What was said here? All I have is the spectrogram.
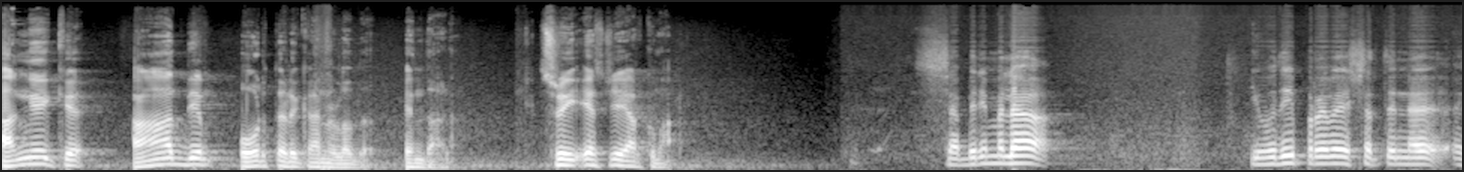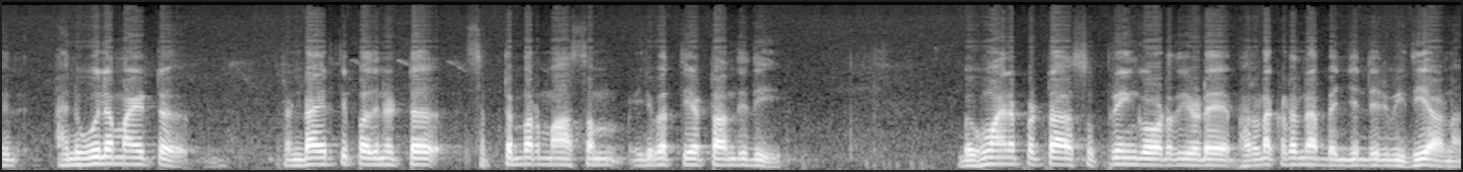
അങ്ങേക്ക് ആദ്യം ഓർത്തെടുക്കാനുള്ളത് എന്താണ്? Shri S J R Kumar. Sabarimala യുവതീ പ്രവേശത്തിന് അനുകൂലമായിട്ട് രണ്ടായിരത്തി പതിനെട്ട് സെപ്റ്റംബർ മാസം ഇരുപത്തിയെട്ടാം തീയതി ബഹുമാനപ്പെട്ട സുപ്രീം കോടതിയുടെ ഭരണഘടനാ ബെഞ്ചിന്റെ ഒരു വിധിയാണ്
